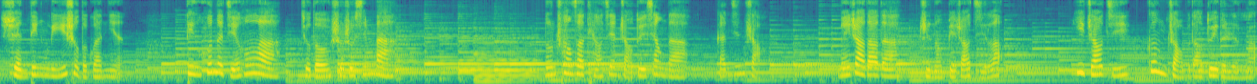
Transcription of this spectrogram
选定离手的观念，订婚的结婚了，就都收收心吧。能创造条件找对象的，赶紧找；没找到的，只能别着急了。一着急，更找不到对的人了。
